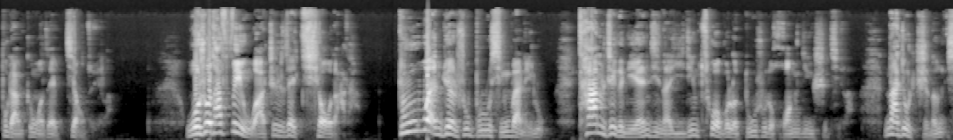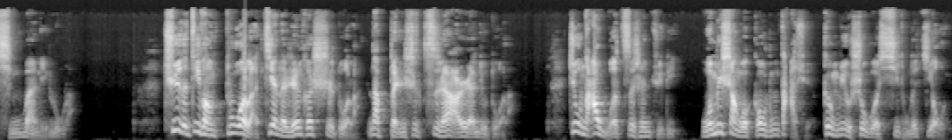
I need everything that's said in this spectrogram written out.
不敢跟我再犟嘴了。我说他废物啊，这是在敲打他。读万卷书不如行万里路，他们这个年纪呢，已经错过了读书的黄金时期了，那就只能行万里路了。去的地方多了，见的人和事多了，那本事自然而然就多了。就拿我自身举例。我没上过高中、大学，更没有受过系统的教育，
